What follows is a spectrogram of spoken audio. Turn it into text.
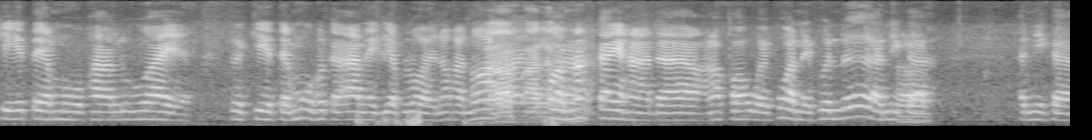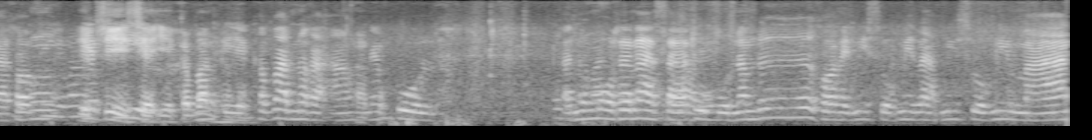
เกแตงโมพารวย โดยเกแตงโมเพิ่นก็อ่านให้เรียบร้อยเนาะค่ะเนาะครับอ่านแล้ว ความนักไก่หาดาวเอาขออวยพรให้เพิ่นเด้ออันนี้ก็อันนี้ก็ของเอฟซีเสียเอกกับบ้านเอกกับบ้านเนาะค่ะเอาครับแม่ปูอนุโมทนาสาธุบุญนำเด้อขอให้มีสุขมีลาภมีสุขมีหมาน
